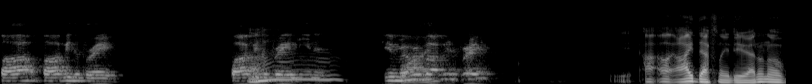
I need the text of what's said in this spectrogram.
Bob, Bobby the Brain. Bobby the Brain Heenan. Do you remember Why? Bobby the Brain? I, I I definitely do. I don't know.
